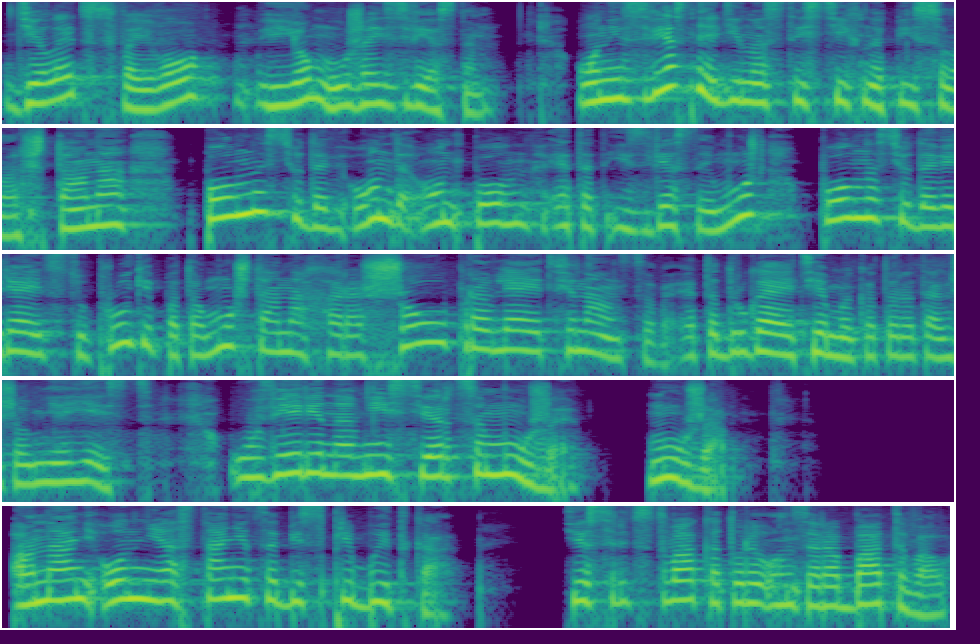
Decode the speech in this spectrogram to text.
делает своего ее мужа известным. Он известный, 11 стих написано, что она полностью, он, он, он, этот известный муж полностью доверяет супруге, потому что она хорошо управляет финансово. Это другая тема, которая также у меня есть. Уверена в ней сердце мужа. мужа. Она, он не останется без прибытка. Те средства, которые он зарабатывал,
